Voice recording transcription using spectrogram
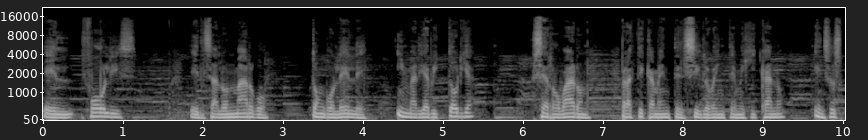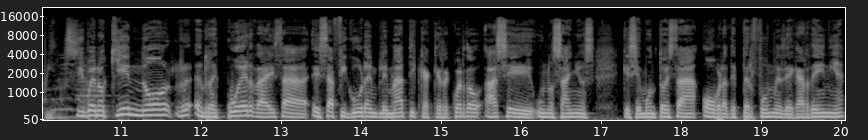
El Folis, el Salón Margo, Tongolele y María Victoria se robaron prácticamente el siglo XX mexicano en suspiros. Y bueno, ¿quién no recuerda esa, esa figura emblemática que recuerdo hace unos años que se montó esta obra de perfumes de Gardenia?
